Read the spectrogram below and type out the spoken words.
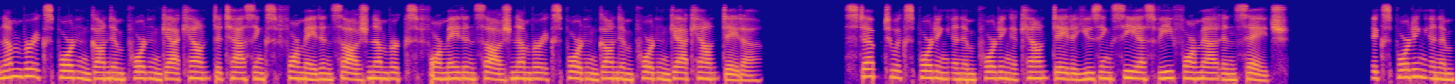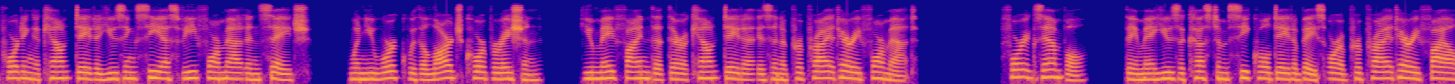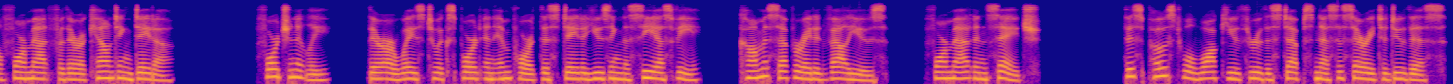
Number exporten gond importen ga account datasinks formaten saj number formaten sage number exporten gond importen ga account data. Step to exporting and importing account data using CSV format in Sage. Exporting and importing account data using CSV format in Sage. When you work with a large corporation, you may find that their account data is in a proprietary format. For example, they may use a custom SQL database or a proprietary file format for their accounting data. Fortunately, there are ways to export and import this data using the CSV, comma separated values, format in Sage. This post will walk you through the steps necessary to do this.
